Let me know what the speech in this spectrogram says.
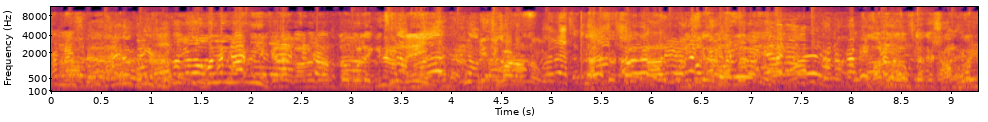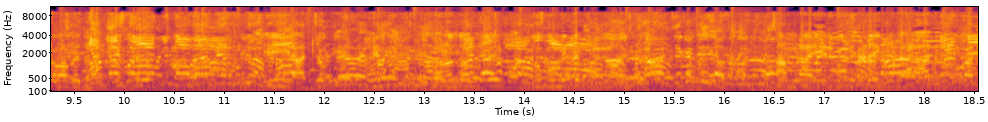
সামনে এখানে গণতন্ত্র বলে কিছু নেই। রাজ্য সরকার পুলিশের গণতন্ত্রকে সম্পূর্ণভাবে ধ্বংস করে এই রাজ্যকে গণতন্ত্রের বদ্ধভূমিতে আমরা এর বিরুদ্ধে গোটা প্রতিবাদ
